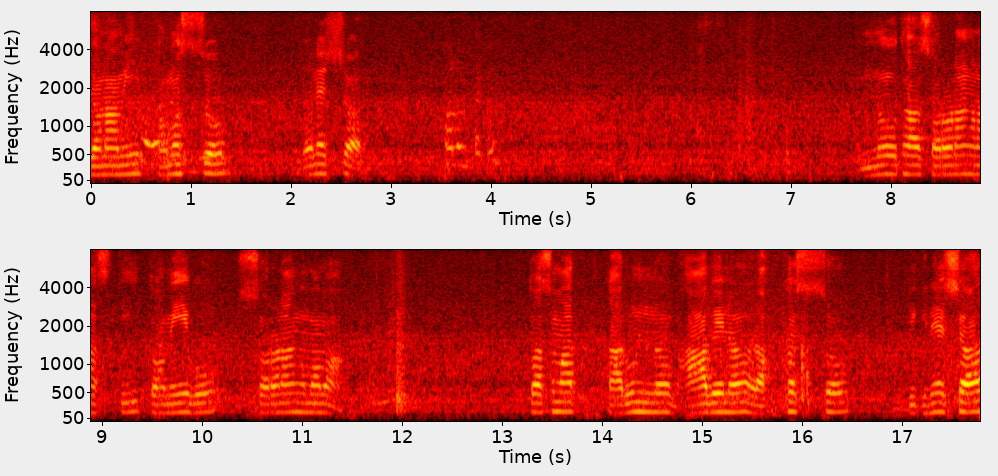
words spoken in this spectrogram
জনামি ক্ষমস্ব গণেশ্বর। অন্যথা শরণাং নাস্তি ত্বমেব শরণাং মম। তস্মাৎ কারুণ্য ভাবেন রক্ষস্ব বিঘ্নেশ্বর।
